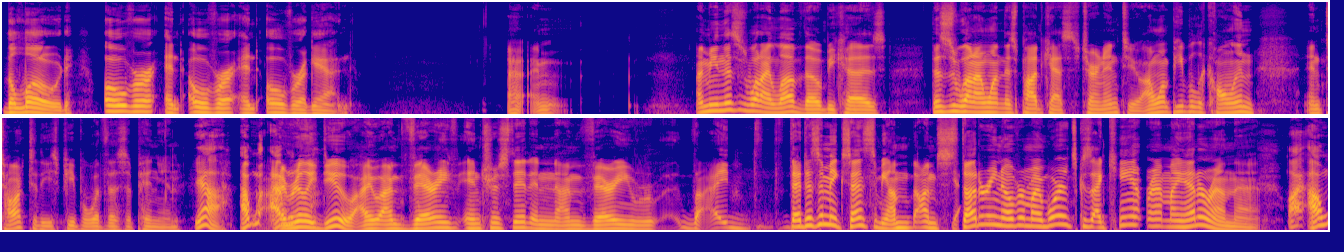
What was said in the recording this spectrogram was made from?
the load over and over and over again. I, I'm. I mean, this is what I love though, because this is what I want this podcast to turn into. I want people to call in and talk to these people with this opinion. Yeah, I, w- I, I w- really do. I, I'm very interested, and I'm very. I, that doesn't make sense to me. I'm I'm stuttering over my words because I can't wrap my head around that. I, I,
